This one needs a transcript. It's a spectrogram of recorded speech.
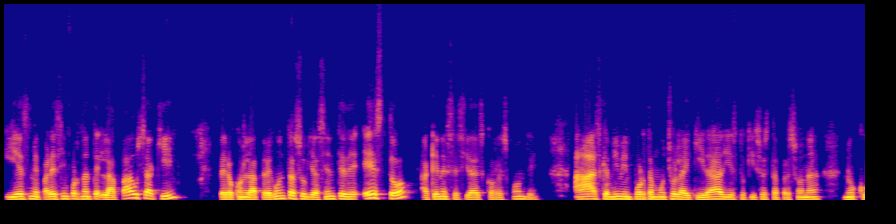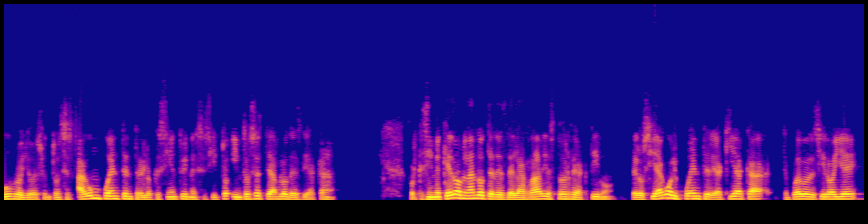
y es, me parece importante, la pausa aquí pero con la pregunta subyacente de esto, ¿a qué necesidades corresponde? Ah, es que a mí me importa mucho la equidad y esto que hizo esta persona, no cubro yo eso. Entonces, hago un puente entre lo que siento y necesito y entonces te hablo desde acá. Porque si me quedo hablándote desde la rabia, estoy reactivo. Pero si hago el puente de aquí a acá, te puedo decir, oye,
